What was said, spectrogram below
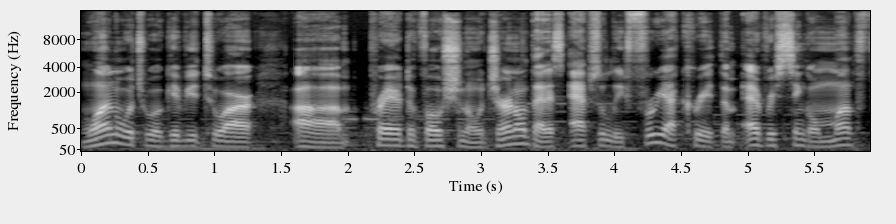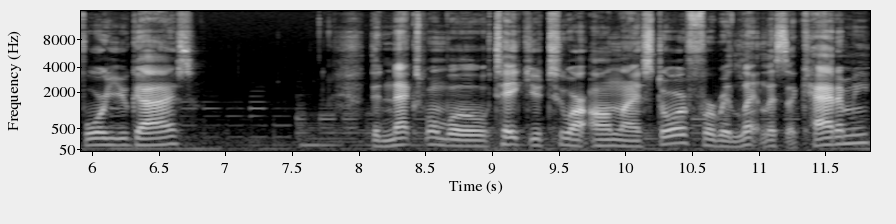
One, which will give you to our um, prayer devotional journal that is absolutely free. I create them every single month for you guys. The next one will take you to our online store for Relentless Academy.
